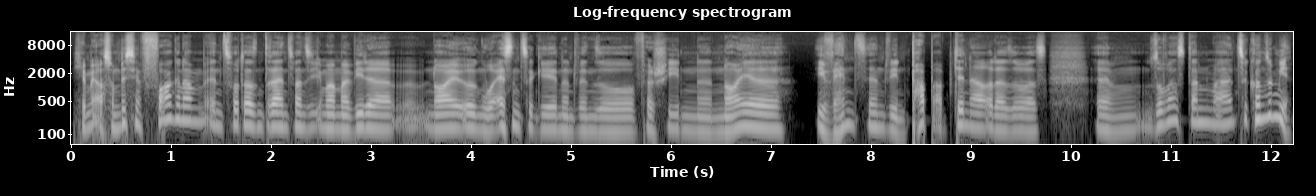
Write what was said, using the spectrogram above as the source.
ich habe mir auch so ein bisschen vorgenommen, in 2023 immer mal wieder neu irgendwo essen zu gehen und wenn so verschiedene neue Events sind, wie ein Pop-up-Dinner oder sowas, ähm, sowas dann mal zu konsumieren.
